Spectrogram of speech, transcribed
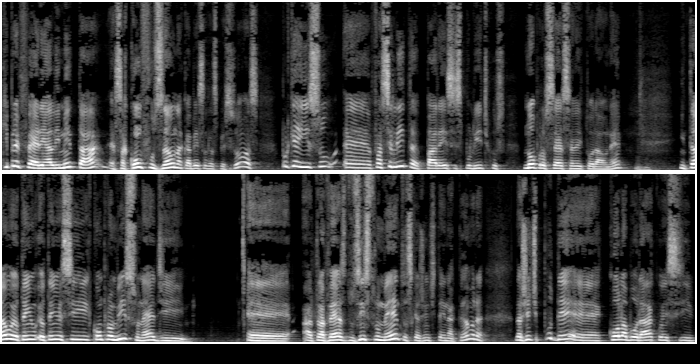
que preferem alimentar essa confusão na cabeça das pessoas, porque isso é, facilita para esses políticos no processo eleitoral, né? Uhum. Então, eu tenho, eu tenho esse compromisso né, de, é, através dos instrumentos que a gente tem na Câmara, da gente poder é, colaborar com esse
